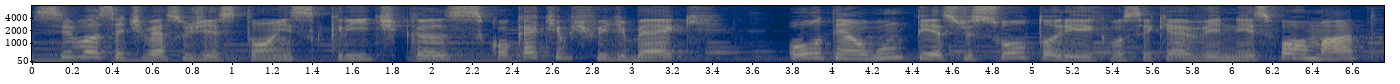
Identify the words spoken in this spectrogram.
Se você tiver sugestões, críticas, qualquer tipo de feedback, ou tem algum texto de sua autoria que você quer ver nesse formato,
